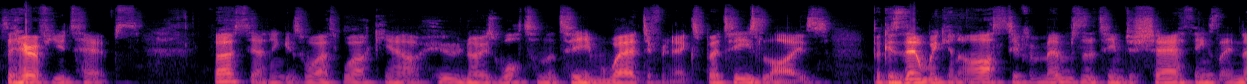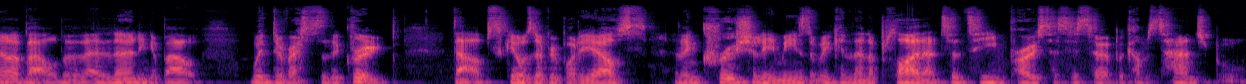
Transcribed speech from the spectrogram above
So, here are a few tips. Firstly, I think it's worth working out who knows what on the team, where different expertise lies, because then we can ask different members of the team to share things they know about or that they're learning about with the rest of the group. That upskills everybody else, and then crucially means that we can then apply that to the team processes so it becomes tangible.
